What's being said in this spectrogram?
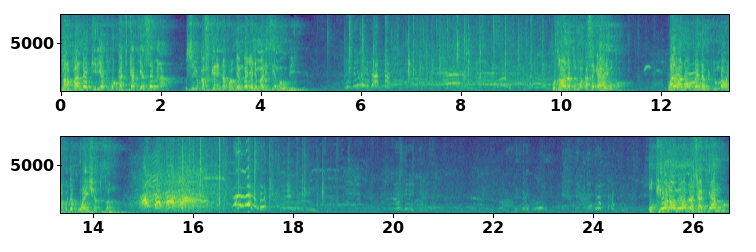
Parapanda ikilia tuko katikati ya semina usije ukafikiri nitakwambia ngoja nimalizie mahubiri. Utaona tu mwakasege hayuko. Wale wanaopenda mitumba watakuja kuwahi shati zangu. Ukiona umeona shati yangu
